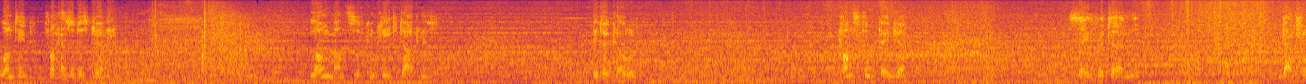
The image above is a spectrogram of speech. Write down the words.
Wanted for hazardous journey. Long months of complete darkness. Bitter cold. Constant danger. Safe return. Doubtful.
